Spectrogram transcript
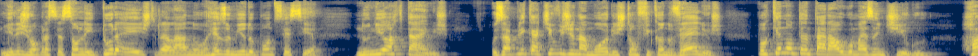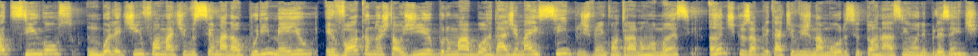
e eles vão para a seção leitura extra lá no resumido.cc. No New York Times, os aplicativos de namoro estão ficando velhos? Por que não tentar algo mais antigo? Hot Singles, um boletim informativo semanal por e-mail, evoca nostalgia por uma abordagem mais simples para encontrar um romance antes que os aplicativos de namoro se tornassem onipresentes.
